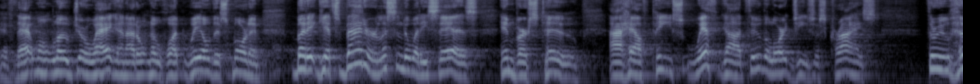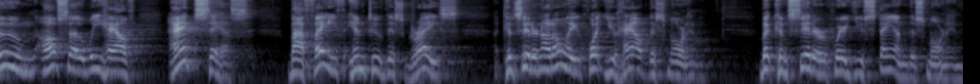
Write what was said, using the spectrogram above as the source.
If that won't load your wagon, I don't know what will this morning. But it gets better. Listen to what he says in verse 2. I have peace with God through the Lord Jesus Christ, through whom also we have access by faith into this grace. Consider not only what you have this morning, but consider where you stand this morning.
